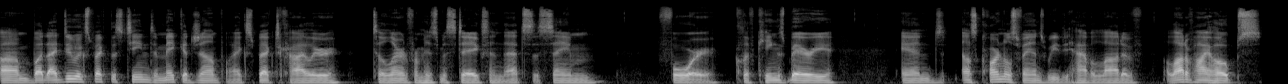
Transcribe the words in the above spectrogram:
um, but I do expect this team to make a jump. I expect Kyler to learn from his mistakes, and that's the same for Cliff Kingsbury. And us Cardinals fans, we have a lot of a lot of high hopes,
